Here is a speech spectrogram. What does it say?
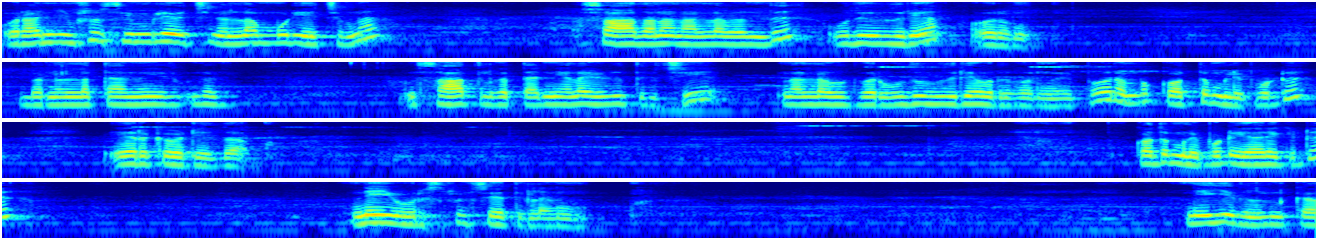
ஒரு அஞ்சு நிமிஷம் சிம்லேயே வச்சு நல்லா மூடி வச்சோம்னா சாதம்லாம் நல்லா வந்து உதிரி உதிரியாக வரும். இப்போ நல்லா தண்ணி இந்த சாத்தில் இருக்க தண்ணியெல்லாம் இழுத்துக்கிச்சு. நல்லா ஒரு உது உதிரியாக வருவாங்க. இப்போ நம்ம கொத்தமல்லி போட்டு இறக்க வேண்டியது தான் கொத்தமல்லி போட்டு இறக்கிட்டு நெய் ஒரு ஸ்பூன் சேர்த்துக்கலாங்க. நெய் இதில் க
